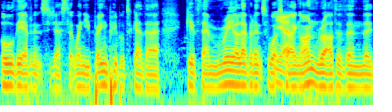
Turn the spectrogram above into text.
All the evidence suggests that when you bring people together, give them real evidence of what's Yeah. going on, rather than the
